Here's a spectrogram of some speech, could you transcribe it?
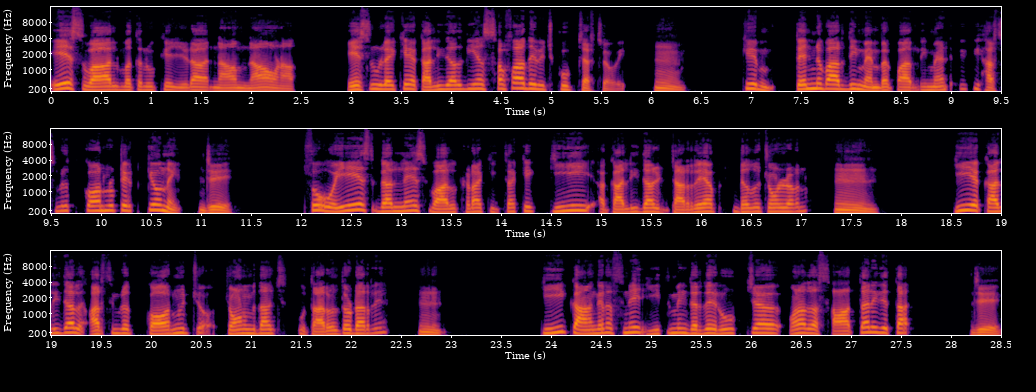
ਇਹ ਸਵਾਲ ਮਤਲਬ ਕਿ ਜਿਹੜਾ ਨਾਮ ਨਾ ਆਉਣਾ ਇਸ ਨੂੰ ਲੈ ਕੇ ਅਕਾਲੀ ਦਲ ਦੀਆਂ ਸਫਾ ਦੇ ਵਿੱਚ ਖੂਬ ਚਰਚਾ ਹੋਈ। ਹੂੰ। ਕਿ ਤਿੰਨ ਵਾਰ ਦੀ ਮੈਂਬਰ ਪਾਰਲੀਮੈਂਟ ਬੀਬੀ ਹਰਸਿਮਰਤ ਕੌਰ ਨੂੰ ਟਿਕਟ ਕਿਉਂ ਨਹੀਂ? ਜੀ। ਸੋ ਇਸ ਗੱਲ ਨੇ ਸਵਾਲ ਖੜਾ ਕੀਤਾ ਕਿ ਕੀ ਅਕਾਲੀ ਦਲ ਡਰ ਰਿਹਾ ਜਦੋਂ ਚੋਣ ਲੜਨ? ਹੂੰ। ਕੀ ਅਕਾਲੀ ਦਲ ਹਰਸਿਮਰਤ ਕੌਰ ਨੂੰ ਚੋਣ ਮੈਦਾਨ 'ਚ ਉਤਾਰਨ ਤੋਂ ਡਰ ਰਿਹਾ? ਹੂੰ। ਕੀ ਕਾਂਗਰਸ ਨੇ ਜੀਤ ਮਹਿੰਦਰ ਦੇ ਰੂਪ 'ਚ ਉਹਨਾਂ ਦਾ ਸਾਥ ਤਾਂ ਨਹੀਂ ਦਿੱਤਾ? ਜੀ।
